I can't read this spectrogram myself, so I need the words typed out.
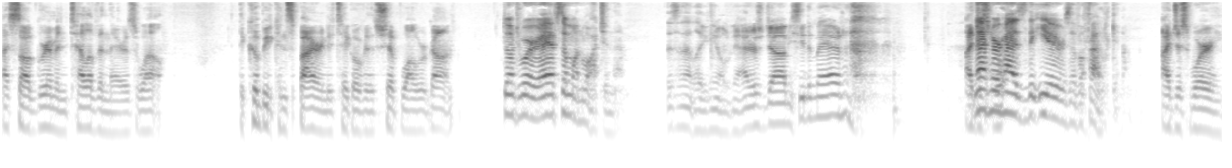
I saw Grim and Televin there as well. They could be conspiring to take over the ship while we're gone. Don't worry, I have someone watching them. Isn't that like, you know, Natter's job? You see the man? I just, Natter wor- has the ears of a falcon. I just worry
